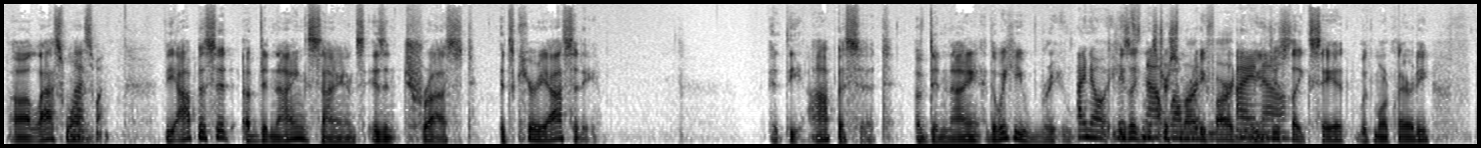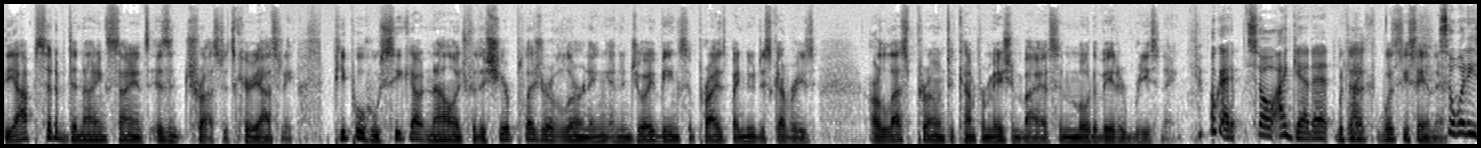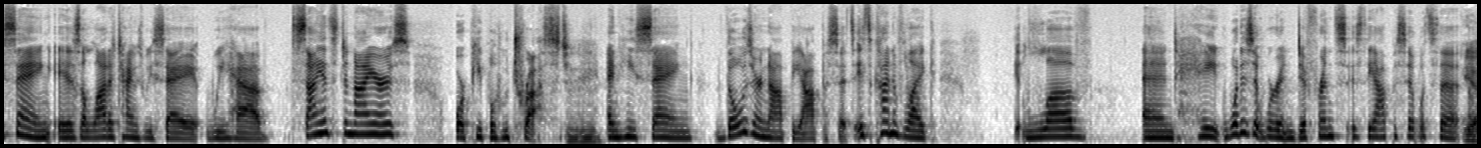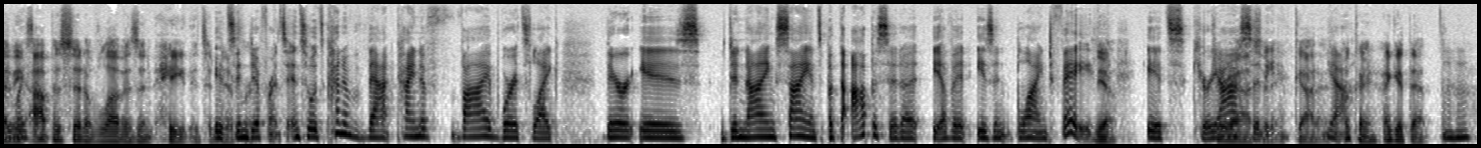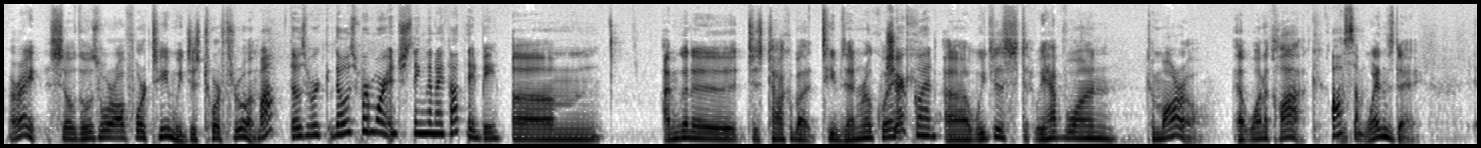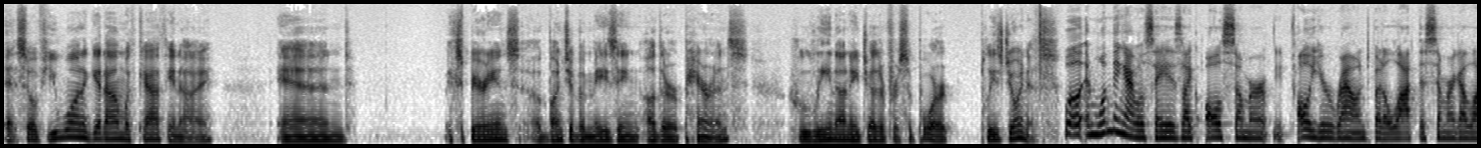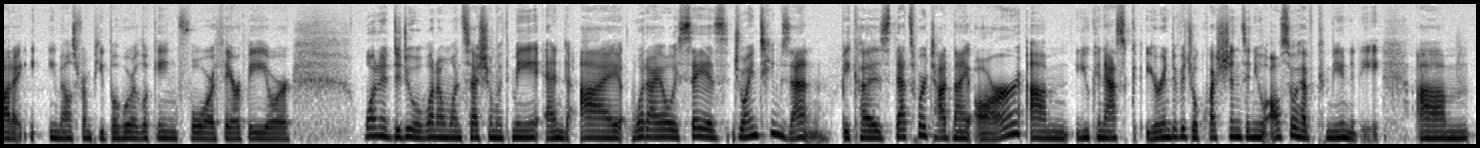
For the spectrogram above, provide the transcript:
Uh, last one. Last one. The opposite of denying science isn't trust, it's curiosity. It, the opposite of denying, the way he, re- I know, he's like Mr. well Smarty written. Farty. I Will you just like say it with more clarity? The opposite of denying science isn't trust, it's curiosity. People who seek out knowledge for the sheer pleasure of learning and enjoy being surprised by new discoveries are less prone to confirmation bias and motivated reasoning. Okay, so I get it. What Like? What's he saying there? So what he's saying is a lot of times we say we have science deniers or people who trust. Mm-hmm. And he's saying those are not the opposites. It's kind of like love and hate. What is it where indifference is the opposite? What's the yeah, what the opposite of love isn't hate, it's indifference. It's indifference. And so it's kind of that kind of vibe where it's like there is denying science, but the opposite of- it isn't blind faith. Yeah. It's curiosity. Got it. Yeah. Mm-hmm. Okay, I get that. All right. So those were all 14. We just tore through them. Well, those were those were more interesting than I thought they'd be. I'm gonna just talk about Team Zen real quick. Sure, go ahead. Uh, we just we have one tomorrow at one o'clock. Awesome. Wednesday. Uh, So if you want to get on with Cathy and I, and experience a bunch of amazing other parents who lean on each other for support, please join us. Well, and one thing I will say is like all summer, all year round, but a lot this summer, I got a lot of e- emails from people who are looking for therapy or wanted to do a one-on-one session with me and i what i always say is join team zen because that's where todd and i are um, you can ask your individual questions and you also have community um,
